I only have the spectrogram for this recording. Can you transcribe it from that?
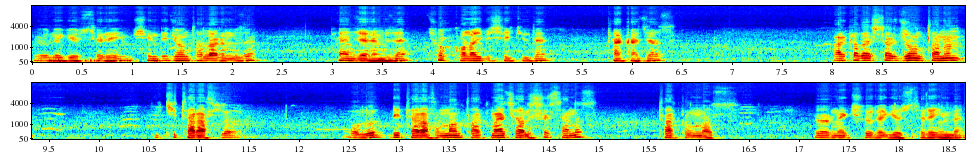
Şöyle göstereyim. Şimdi contalarımızı penceremize çok kolay bir şekilde takacağız. Arkadaşlar contanın iki taraflı olur. Bir tarafından takmaya çalışırsanız takılmaz. Örnek şöyle göstereyim ben.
